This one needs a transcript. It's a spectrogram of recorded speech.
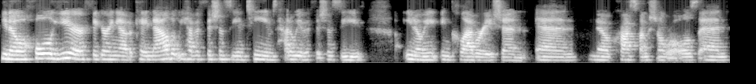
you know a whole year figuring out okay now that we have efficiency in teams how do we have efficiency you know in, in collaboration and you know cross functional roles and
